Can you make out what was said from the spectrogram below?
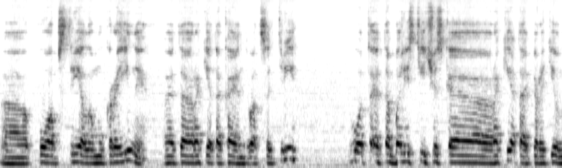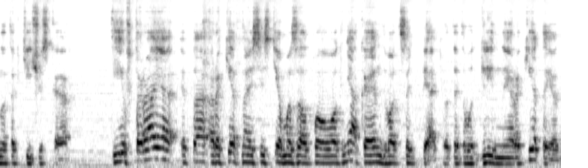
по обстрелам Украины, это ракета КН-23. Вот это баллистическая ракета оперативно-тактическая. И вторая – это ракетная система залпового огня КН-25. Вот это вот длинные ракеты, э,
